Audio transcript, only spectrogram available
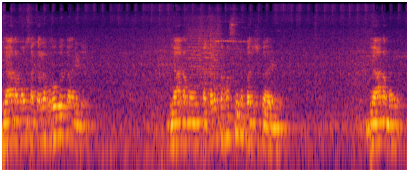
ధ్యానము సకల భోగకారిణి. ధ్యానము సకల సమస్యల పరిష్కారిణి. ధ్యానము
